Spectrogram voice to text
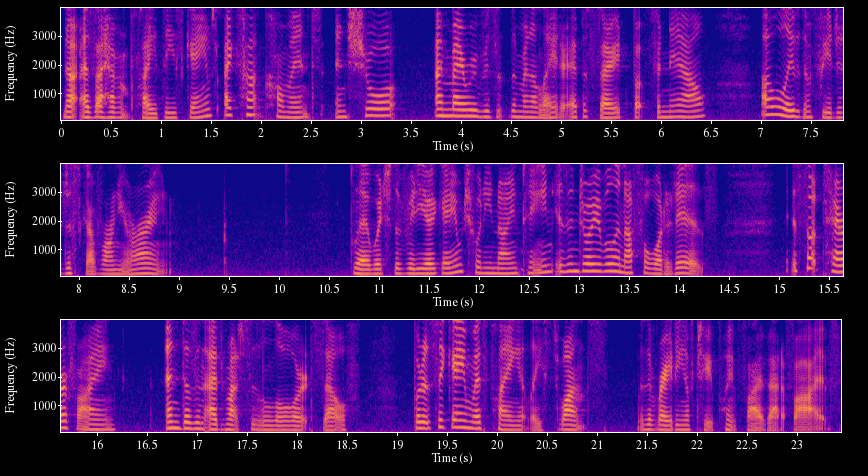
Now, as I haven't played these games, I can't comment, and sure, I may revisit them in a later episode, but for now, I will leave them for you to discover on your own. Blair Witch the video game 2019 is enjoyable enough for what it is. It's not terrifying and doesn't add much to the lore itself, but it's a game worth playing at least once, with a rating of 2.5 out of 5.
